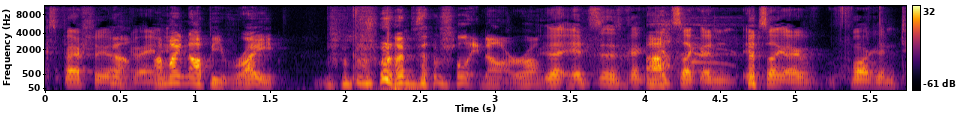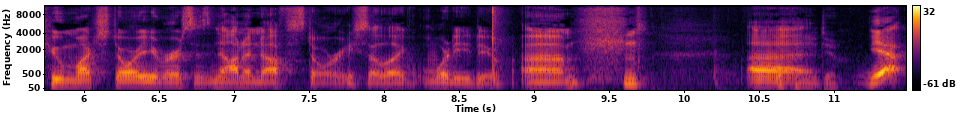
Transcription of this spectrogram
especially on No. I might not be right, but I'm definitely not wrong. Yeah, It's a, it's like a it's like a fucking too much story versus not enough story. So like, what do you do? Um, What can you do? yeah,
